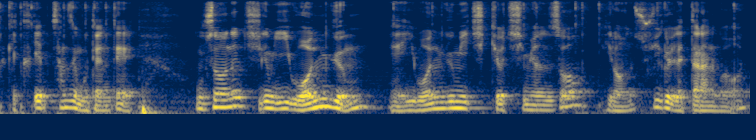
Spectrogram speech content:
그렇게 크게 상승 못했는데 우선은 지금 이 원금 예, 이 원금이 지켜지면서 이런 수익을 냈다라는 것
